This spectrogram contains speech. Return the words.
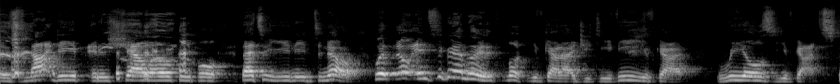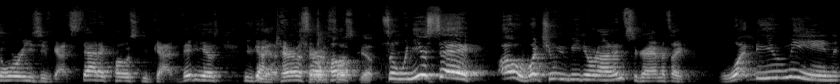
is not deep; it is shallow. People, that's what you need to know. But no, Instagram. Look, you've got IGTV, you've got Reels, you've got stories, you've got static posts, you've got videos, you've got Yeah, carousel, carousel, posts. yep. So when you say, "Oh, what should we be doing on Instagram?" It's like. What do you mean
